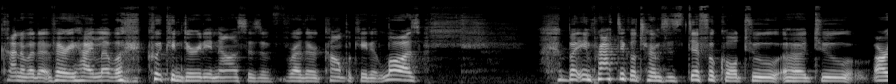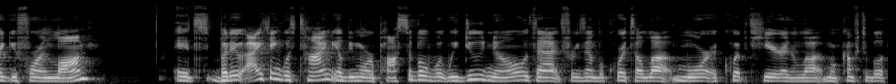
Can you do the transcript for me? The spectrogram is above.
kind of at a very high level quick and dirty analysis of rather complicated laws. But in practical terms it's difficult to uh, to argue foreign law it's but it, i think with time it'll be more possible. What we do know that for example courts are a lot more equipped here and a lot more comfortable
